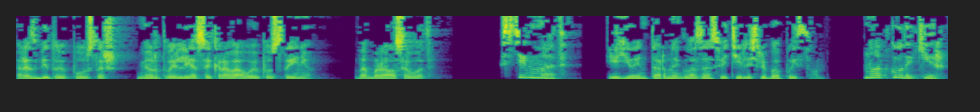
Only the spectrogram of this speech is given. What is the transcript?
разбитую пустошь, мертвый лес и кровавую пустыню. Добрался вот. Стигмат. Ее янтарные глаза светились любопытством. Ну откуда, Кир?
